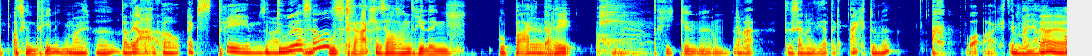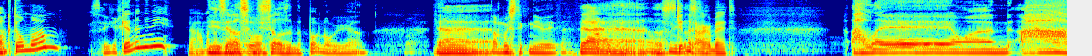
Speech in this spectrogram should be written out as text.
Als je een drieling hebt. Maar dat lijkt Ja, ook wel extreem zwaar. doe je dat zelfs? Hoe traag je zelfs een drieling? Hoe paar... Ja. Allee, oh, drie kinderen, jong. Ja, maar er zijn nog niet dat er acht doen, hè? Wat acht. Maar ja, Ja, ja. Octomom, Zeker. kennen die niet? Ja, maar Die zijn zelfs, zo... die is zelfs in de porno gegaan. Ja, ja, ja. Dat moest ik niet weten. ja, ja, ja. Dat is, Kinderarbeid. Allee, jongen. Ah,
